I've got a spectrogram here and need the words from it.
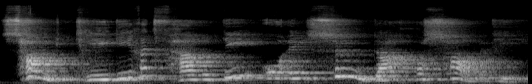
Samtidig rettferdig og en synder på samme tid.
